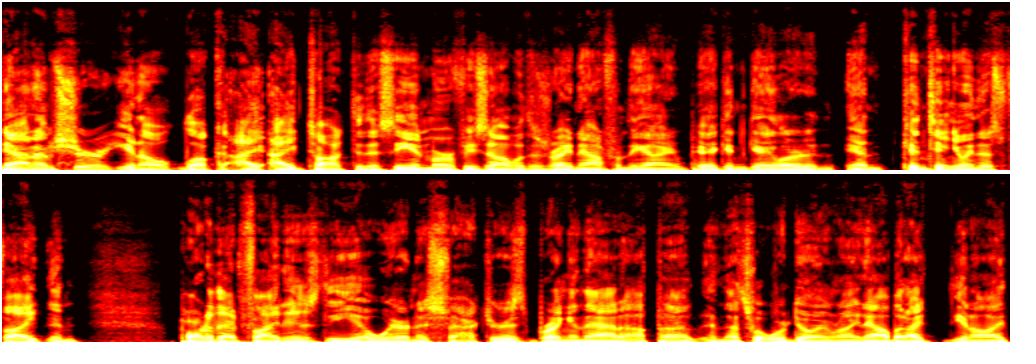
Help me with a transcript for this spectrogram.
Yeah, and I'm sure, you know, look, I, I talked to this. Ian Murphy's on with us right now from the Iron Pig and Gaylord and, and continuing this fight. And part of that fight is the awareness factor, is bringing that up. Uh, and that's what we're doing right now. But I, you know, I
